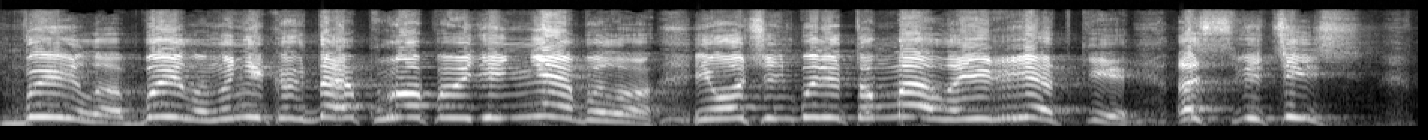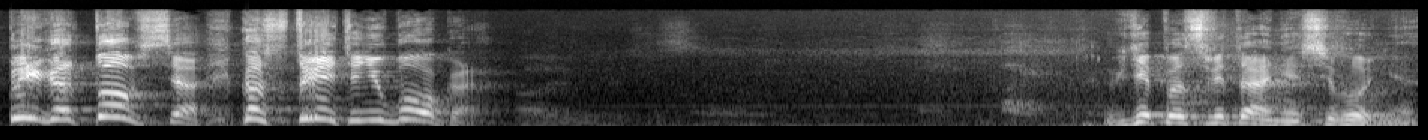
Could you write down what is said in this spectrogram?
Было, было, но никогда проповеди не было. И очень были то мало и редкие. Осветись, приготовься к встретению Бога. Где процветание сегодня?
